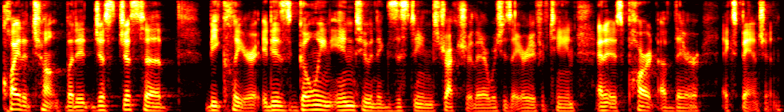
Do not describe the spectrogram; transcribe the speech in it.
quite a chunk, but it just just to be clear, it is going into an existing structure there, which is Area 15, and it is part of their expansion.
